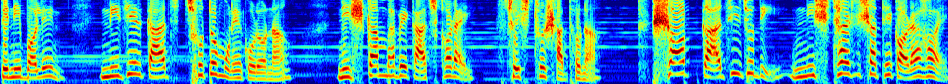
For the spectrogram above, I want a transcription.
তিনি বলেন, নিজের কাজ ছোট মনে করো না। নিষ্কামভাবে কাজ করাই শ্রেষ্ঠ সাধনা। সব কাজই যদি নিষ্ঠার সাথে করা হয়,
